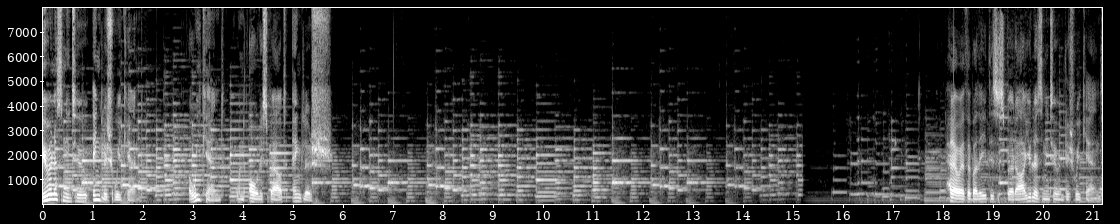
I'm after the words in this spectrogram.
You are listening to English Weekend, a weekend when all is about English. Hello, everybody. This is Bert. Are you listening to English Weekend?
